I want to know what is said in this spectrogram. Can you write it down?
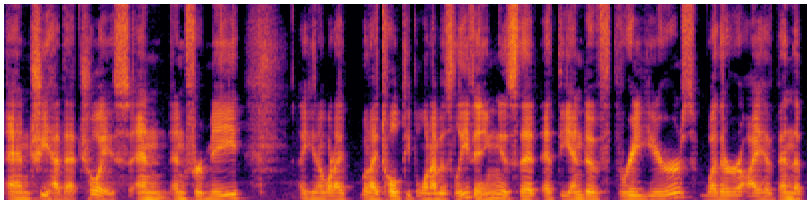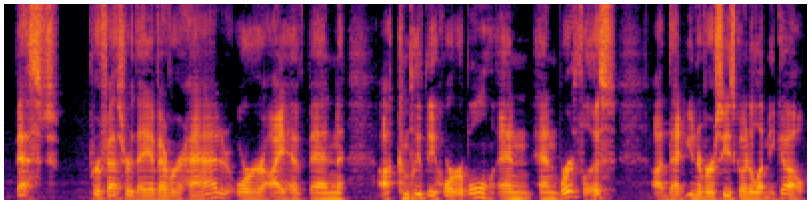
and she had that choice. And, and for me, you know, what I, what I told people when I was leaving is that at the end of three years, whether I have been the best professor they have ever had or I have been uh, completely horrible and, and worthless, uh, that university is going to let me go.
